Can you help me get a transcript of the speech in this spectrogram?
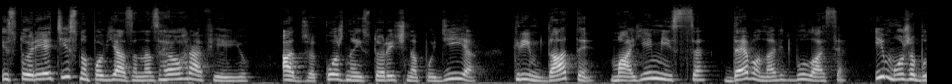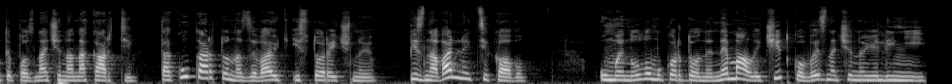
Історія тісно пов'язана з географією, адже кожна історична подія, крім дати, має місце, де вона відбулася, і може бути позначена на карті. Таку карту називають історичною. Пізнавально й цікаво. У минулому кордони не мали чітко визначеної лінії.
